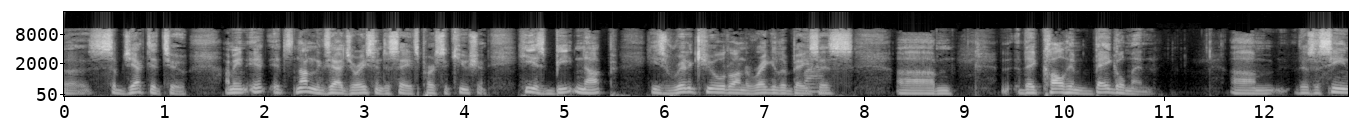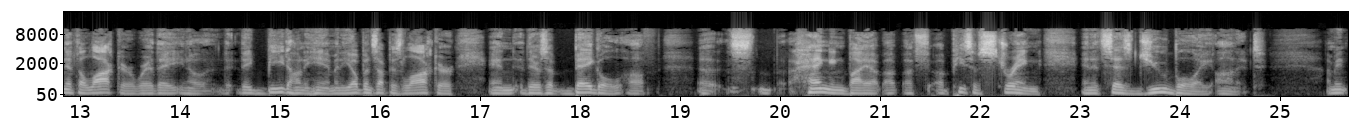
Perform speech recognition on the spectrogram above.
uh, subjected to. I mean, it, it's not an exaggeration to say it's persecution. He is beaten up. He's ridiculed on a regular basis. Wow. Um, they call him Bagelman. Um, there's a scene at the locker where they, you know, they beat on him, and he opens up his locker, and there's a bagel uh, uh, hanging by a, a, a, piece of string, and it says "Jew boy" on it. I mean,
